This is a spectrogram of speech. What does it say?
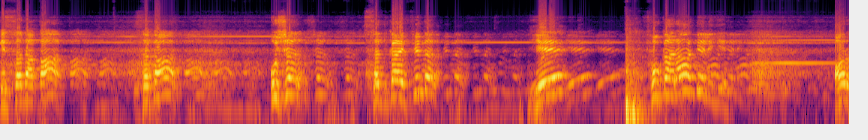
कि सदाकात, जक़ात, उशर सदका फितर, ये फुकरा के लिए। और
